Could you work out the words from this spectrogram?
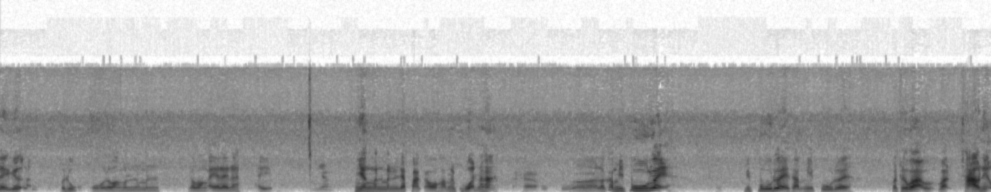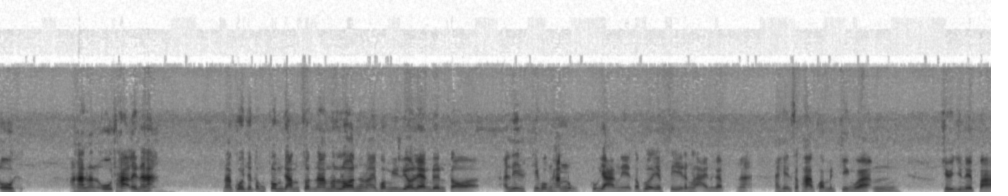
ได้เยอะปลาดุกโอ้โหระวังมันมันระวังไอ้อะไรนะไอ้เนี่ยเงี้ยงมันมันจะปักเอาครับ มันปวดนะฮะห้าหกตัวเออแล้วก็มีปูด้วย มีปูด้วยครับ มีปูด้วย ก็ถือว่าว่าเช้านี้โอ อาหารนั้นโอชะเลยนะฮะน่ากลัวจะต้องต้มยำสดน้ำร้อนๆเท่าไหร่พอมีเรี่ยวแรงเดินต่อ อันนี้ที่ผมทำทุกทุกอย่างเนี่ยก็เพื่อเอฟซีทั้งหลายนะครับนะให้เห็นสภาพความเป็นจริงว่า อืม ชีวิตอยู่ในป่า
